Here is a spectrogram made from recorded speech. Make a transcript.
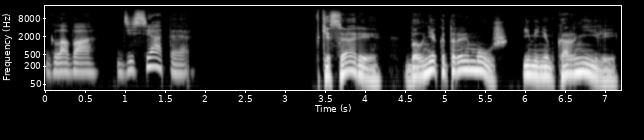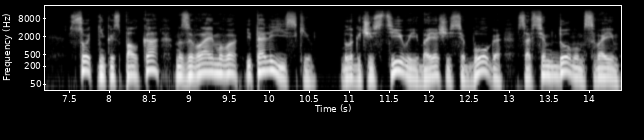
Глава десятая. В Кесарии был некоторый муж именем Корнилий, сотник из полка, называемого Италийским, благочестивый и боящийся Бога со всем домом своим,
